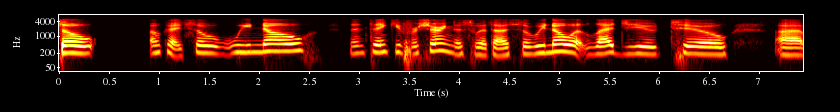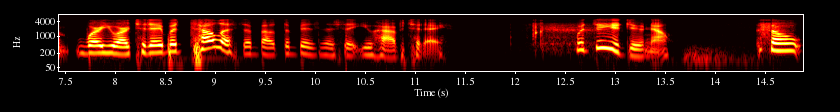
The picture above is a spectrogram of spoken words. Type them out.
So, okay, so we know, and thank you for sharing this with us. So, we know what led you to uh, where you are today, but tell us about the business that you have today. What do you do now? So,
